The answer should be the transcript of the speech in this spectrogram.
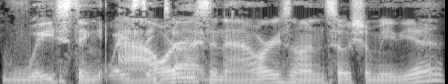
wasting, wasting hours time. and hours on social media?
